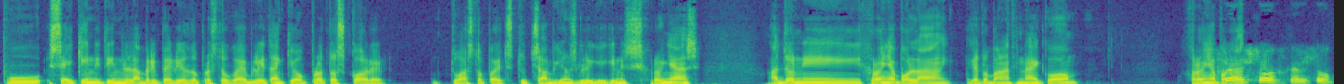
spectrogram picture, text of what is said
που σε εκείνη την λαμπρή περίοδο προς το Webley ήταν και ο πρώτος σκόρερ του ας το πω έτσι του Champions League εκείνης της χρονιάς Αντώνη χρόνια πολλά για τον Παναθηναϊκό Χρόνια πολλά. Ευχαριστώ, ευχαριστώ.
